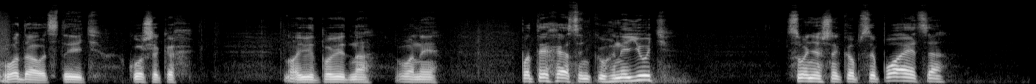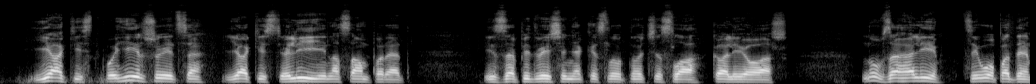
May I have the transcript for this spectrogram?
Вода от стоїть в кошиках. Ну і відповідно вони потихесеньку гниють, соняшник обсипається, якість погіршується, якість олії насамперед із-за підвищення кислотного числа калію H. Ну, взагалі, ці опади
